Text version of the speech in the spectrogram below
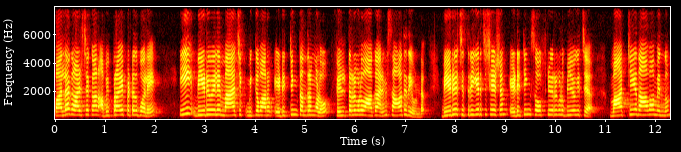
പല കാഴ്ചക്കാർ അഭിപ്രായപ്പെട്ടതുപോലെ ഈ വീഡിയോയിലെ മാജിക് മിക്കവാറും എഡിറ്റിംഗ് തന്ത്രങ്ങളോ ഫിൽട്ടറുകളോ ആകാനും സാധ്യതയുണ്ട്. വീഡിയോ ചിത്രീകരിച്ച ശേഷം എഡിറ്റിംഗ് സോഫ്റ്റ്വെയറുകൾ ഉപയോഗിച്ച് മാറ്റിയതാവാമെന്നും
